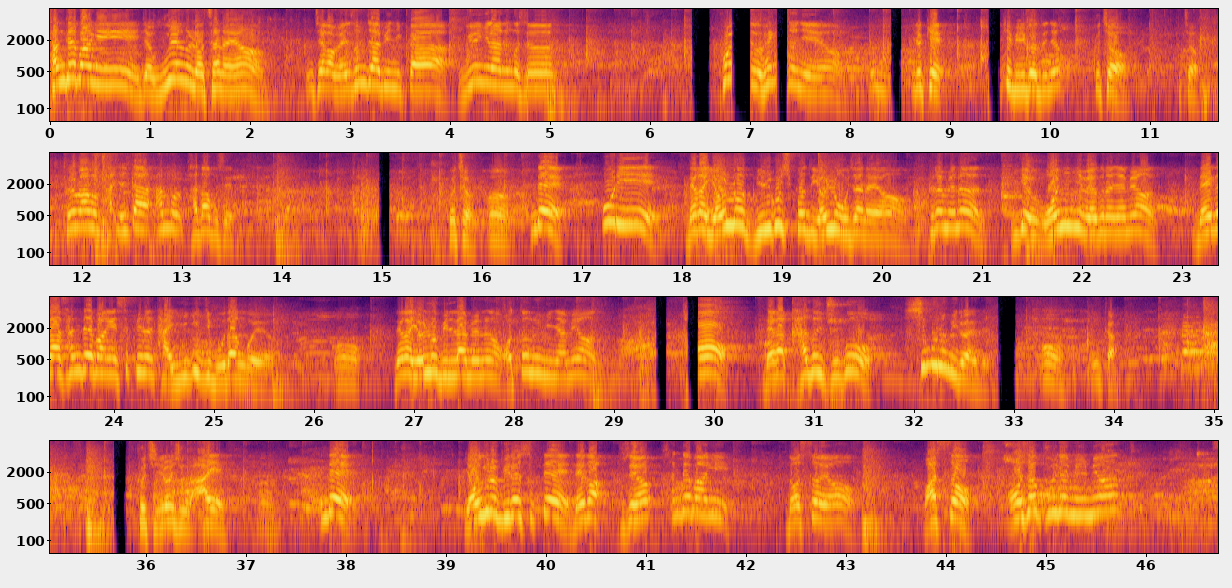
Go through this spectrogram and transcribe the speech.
상대방이 이제 우행을 넣잖아요. 그럼 제가 왼손잡이니까 우행이라는 것은 포인트 횡전이에요. 이렇게 이렇게 밀거든요. 그쵸? 그쵸? 그럼 한번 바- 일단 한번 받아보세요. 그렇죠. 어. 근데 볼이 내가 열로 밀고 싶어도 열로 오잖아요. 그러면은 이게 원인이 왜 그러냐면 내가 상대방의 스핀을 다 이기지 못한 거예요. 어. 내가 열로 밀려면은 어떤 의미냐면 더 내가 각을 주고 힘으로 밀어야 돼. 어. 그러니까. 그렇지. 이런 식으로 아예. 어. 근데 여기로 밀었을 때 내가 보세요. 상대방이 넣었어요. 왔어. 어설프게 밀면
